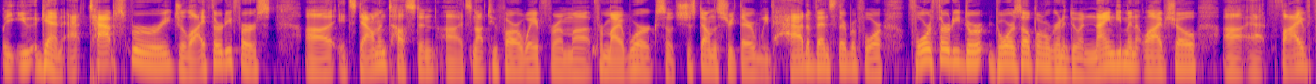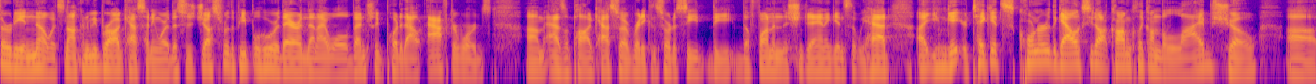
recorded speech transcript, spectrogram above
but you again at taps brewery july 31st uh, it's down in tustin uh, it's not too far away from uh, from my work so it's just down the street there. We've had events there before. 4.30 door, doors open we're gonna do a 90 minute live show uh, at 5.30 and no it's not gonna be broadcast anywhere. This is just for the people who are there and then i will eventually put it out afterwards um, as a podcast so everybody can sort of see the the fun and the shenanigans that we had. Uh, you can get your tickets, cornerofthegalaxy.com, click on the live show uh,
